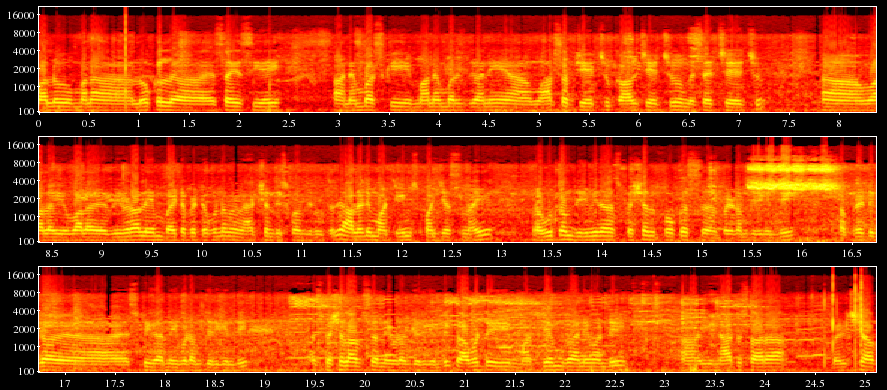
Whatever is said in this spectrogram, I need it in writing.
వాళ్ళు మన లోకల్ ఎస్ఐసిఐ ఆ నెంబర్స్కి మా నెంబర్కి కానీ వాట్సాప్ చేయొచ్చు కాల్ చేయొచ్చు మెసేజ్ చేయొచ్చు. వాళ్ళ వాళ్ళ వివరాలు ఏం బయట పెట్టకుండా మేము యాక్షన్ తీసుకోవడం జరుగుతుంది. ఆల్రెడీ మా టీమ్స్ పనిచేస్తున్నాయి. ప్రభుత్వం దీని మీద స్పెషల్ ఫోకస్ పెట్టడం జరిగింది. సపరేట్గా ఎస్పీ గారిని ఇవ్వడం జరిగింది. స్పెషల్ ఆఫీసర్ని ఇవ్వడం జరిగింది. కాబట్టి మద్యం కానివ్వండి ఈ ఈ నాటుసారా బెల్ట్ షాప్స్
